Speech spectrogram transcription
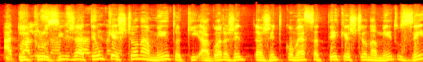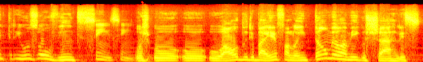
atualizando. Inclusive já tem um questionamento aqui, agora a gente, a gente começa a ter questionamentos entre os ouvintes. Sim, sim. O, o, o, o Aldo de Bahia falou, então meu amigo Charles,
